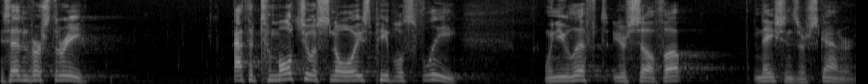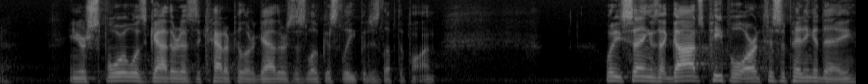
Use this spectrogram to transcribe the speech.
He said in verse 3 At the tumultuous noise, peoples flee. When you lift yourself up, nations are scattered. And your spoil is gathered as the caterpillar gathers as locust leap it is left upon. What he's saying is that God's people are anticipating a day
